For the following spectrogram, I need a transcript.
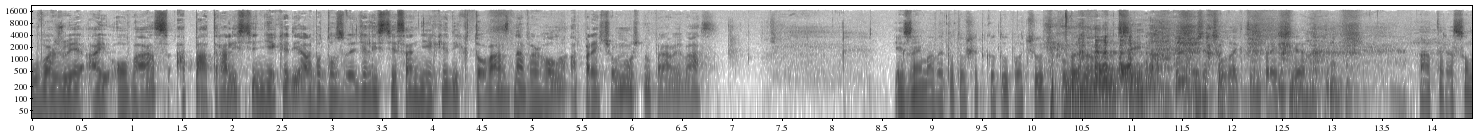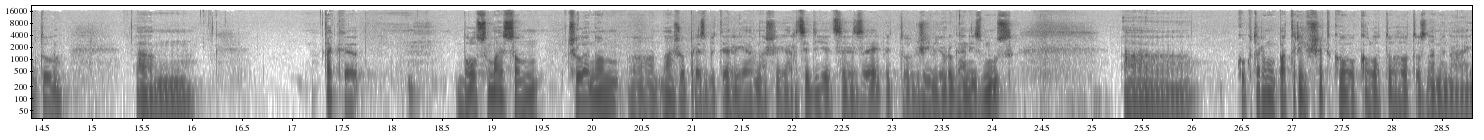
uvažuje aj o vás a patrali ste niekedy, alebo dozvedeli ste sa niekedy, kto vás navrhol a prečo možno práve vás? Je zaujímavé toto všetko tu počuť, uvedomujúci, že človek tým prešiel. A teraz som tu. Um, tak e, bol som aj som členom uh, nášho presbytéria v našej arcidiecéze. Je to živý organizmus. A ku ktorému patrí všetko okolo toho, to znamená aj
